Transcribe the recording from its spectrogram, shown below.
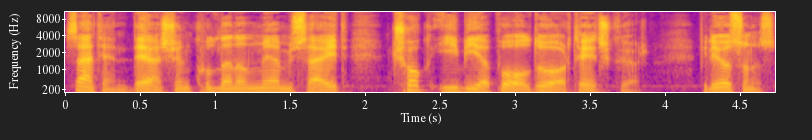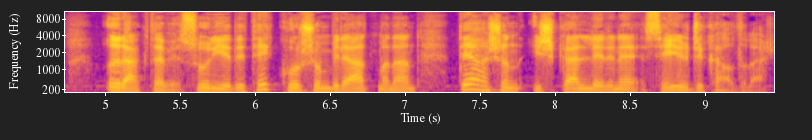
zaten DAEŞ'in kullanılmaya müsait çok iyi bir yapı olduğu ortaya çıkıyor. Biliyorsunuz Irak'ta ve Suriye'de tek kurşun bile atmadan DAEŞ'in işgallerine seyirci kaldılar.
